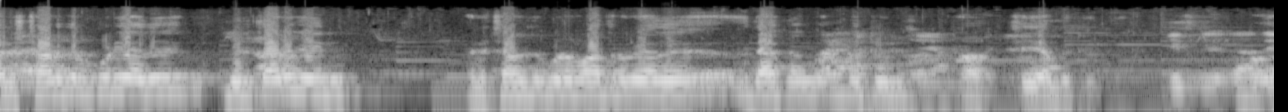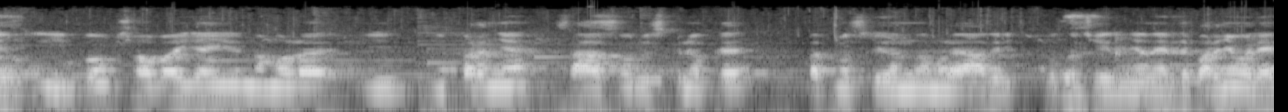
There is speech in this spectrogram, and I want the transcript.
അനുഷ്ഠാനത്തിൽ കൂടി അത് വരുത്താനും കഴിയും അനുഷ്ഠാനത്തിൽ കൂടി മാത്രമേ അത് ഇതാക്കാൻ പറ്റുള്ളൂ. ആ ചെയ്യാൻ പറ്റുള്ളൂ. ഇപ്പം സ്വാഭാവികമായും നമ്മളെ ഈ പറഞ്ഞ സാഹസ റിസ്കിനൊക്കെ പത്മശ്രീ വന്ന് നമ്മളെ ആദരിക്കുകയൊക്കെ ചെയ്തു. ഞാൻ നേരത്തെ പറഞ്ഞ പോലെ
